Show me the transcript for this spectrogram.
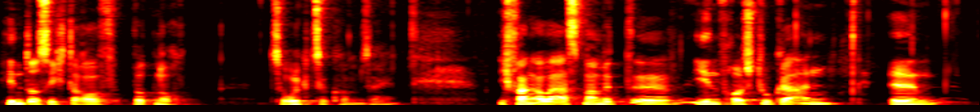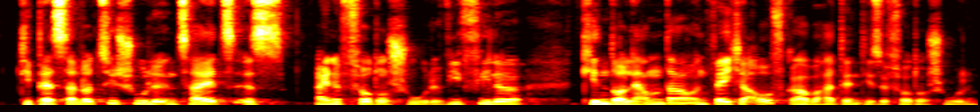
hinter sich. Darauf wird noch zurückzukommen sein. Ich fange aber erstmal mit äh, Ihnen, Frau Stuke, an. Ähm, die Pestalozzi-Schule in Zeitz ist eine Förderschule. Wie viele Kinder lernen da und welche Aufgabe hat denn diese Förderschule?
